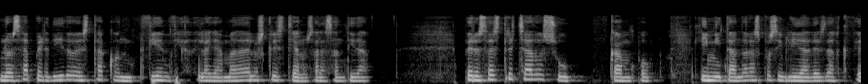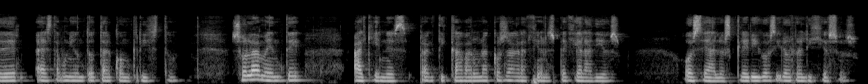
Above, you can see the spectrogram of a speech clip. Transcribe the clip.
no se ha perdido esta conciencia de la llamada de los cristianos a la santidad, pero se ha estrechado su campo, limitando las posibilidades de acceder a esta unión total con Cristo, solamente a quienes practicaban una consagración especial a Dios, o sea, los clérigos y los religiosos.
